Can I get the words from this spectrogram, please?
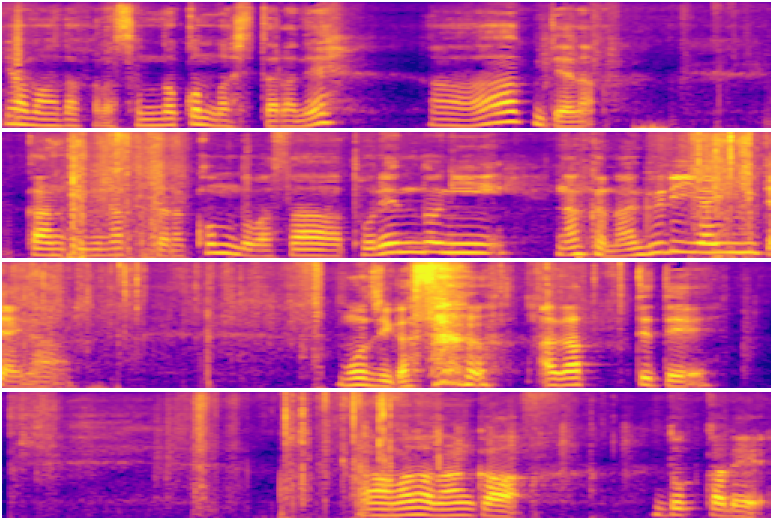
やまあだからそんなこんなしてたらね。ああ、みたいな感じになってたら、今度はさ、トレンドになんか殴り合いみたいな文字がさ、上がってて、ああ、まだなんか、どっかで、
